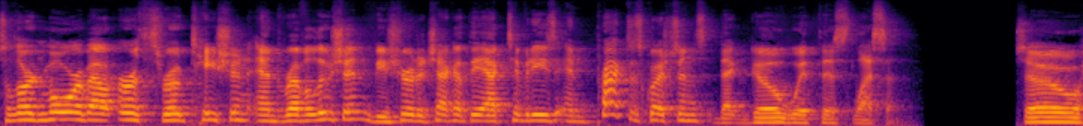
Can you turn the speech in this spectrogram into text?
To learn more about Earth's rotation and revolution, be sure to check out the activities and practice questions that go with this lesson. So,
